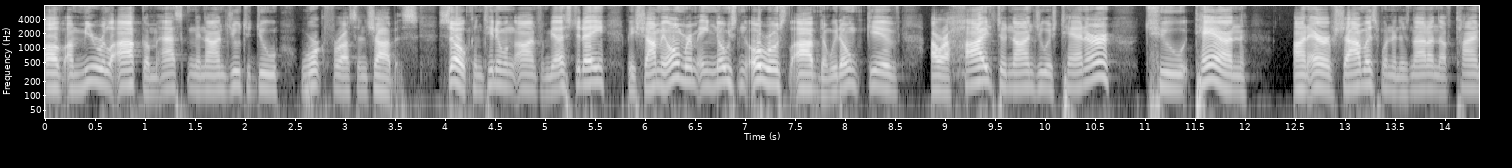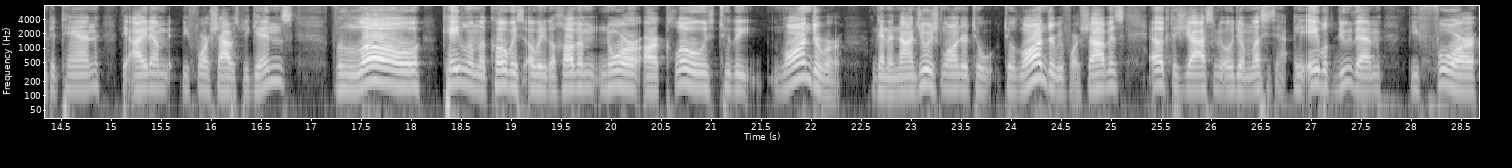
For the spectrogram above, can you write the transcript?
of Amirul Akam asking a non-Jew to do work for us on Shabbos. So, continuing on from yesterday, Omrim a oros. We don't give our hides to a non-Jewish tanner to tan on Erev Shabbos when there's not enough time to tan the item before Shabbos begins. V'lo kalim lakovis ovid nor are clothes to the launderer again, the non-Jewish launderer to, to launder before Shabbos, unless he's able to do them before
